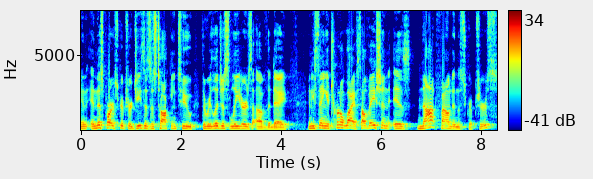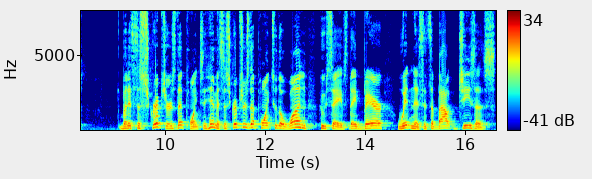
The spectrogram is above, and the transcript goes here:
In, in this part of Scripture, Jesus is talking to the religious leaders of the day. And he's saying eternal life, salvation is not found in the Scriptures, but it's the Scriptures that point to Him. It's the Scriptures that point to the one who saves. They bear witness. It's about Jesus.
